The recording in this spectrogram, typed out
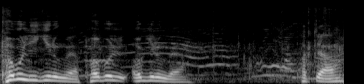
법을 이기는 거야. 법을 어기는 거야. 박자.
